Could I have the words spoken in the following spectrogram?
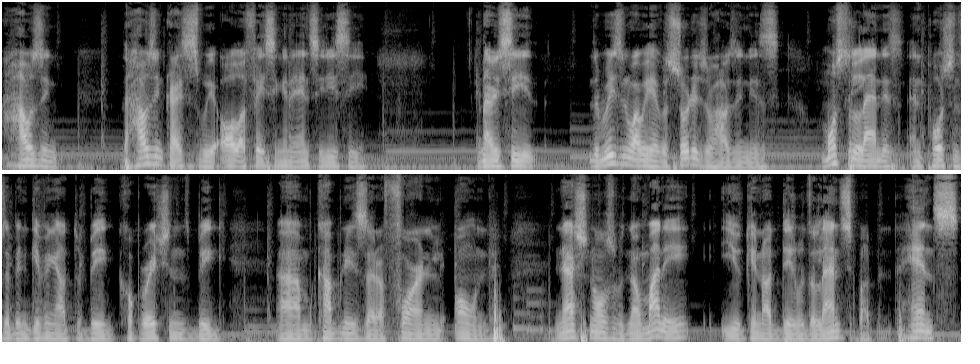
housing, the housing crisis we all are facing in the NCDC. Now, you see, the reason why we have a shortage of housing is most of the land is, and portions have been giving out to big corporations, big um, companies that are foreign owned. Nationals with no money, you cannot deal with the land department. Hence,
